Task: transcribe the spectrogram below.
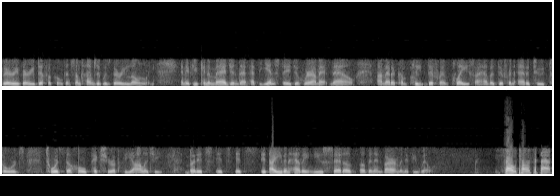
very, very difficult, and sometimes it was very lonely. And if you can imagine that at the end stage of where I'm at now, I'm at a complete different place. I have a different attitude towards towards the whole picture of theology. But it's it's it's it, I even have a new set of of an environment, if you will. So tell us about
